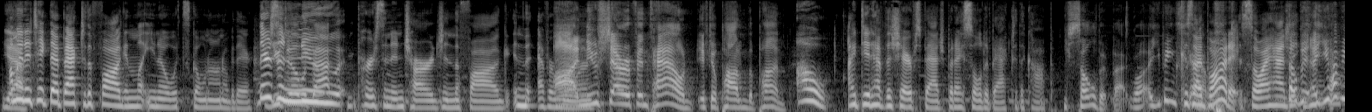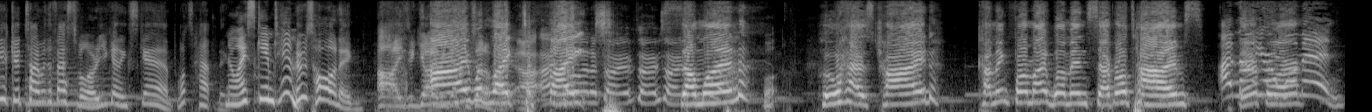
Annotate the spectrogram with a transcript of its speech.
Yeah. I'm gonna take that back to the fog and let you know what's going on over there. There's You a new person in charge in the fog in the Evermore. Ah, new sheriff in town, if you'll pardon the pun. oh, I did have the sheriff's badge, but I sold it back to the cop You sold it back. What? Are you being because I bought it. So I had Shelby, to. are you having a good time at the festival or are you getting scammed? What's happening? No, I scammed him. Who's horning? Oh, he's, you're, I would like to Uh, I'm fight sorry, I'm sorry, I'm sorry. someone What? who has tried coming for my woman several times. I'm not your Therefore- woman.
